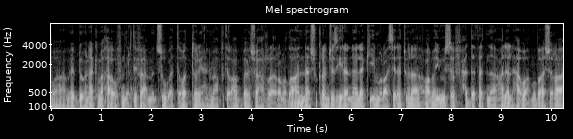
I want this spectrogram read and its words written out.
ويبدو هناك مخاوف من ارتفاع منسوب التوتر يعني مع اقتراب شهر رمضان. شكرا جزيلا لك مراسلتنا راما يوسف حدثتنا على الهواء مباشرة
